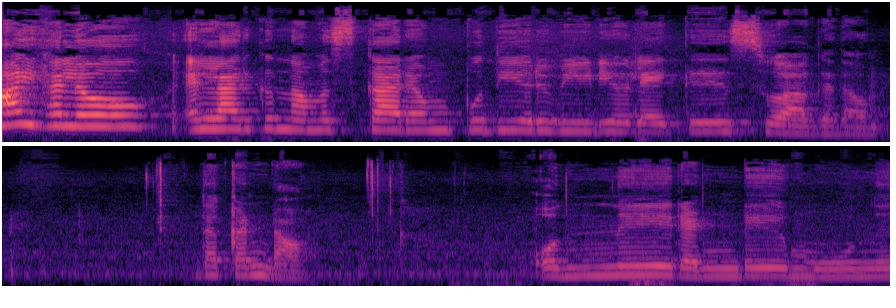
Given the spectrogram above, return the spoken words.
ഹായ് ഹലോ. എല്ലാവർക്കും നമസ്കാരം. പുതിയൊരു വീഡിയോയിലേക്ക് സ്വാഗതം. ഇതൊക്കെ ഉണ്ടോ ഒന്ന് രണ്ട് മൂന്ന്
